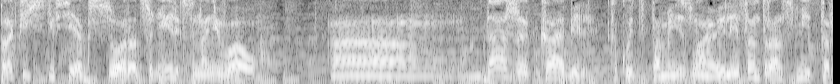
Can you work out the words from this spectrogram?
Практически все аксессуары от Sony Ericsson, они вау. А, даже кабель какой-то там, я не знаю, или FM-трансмиттер,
